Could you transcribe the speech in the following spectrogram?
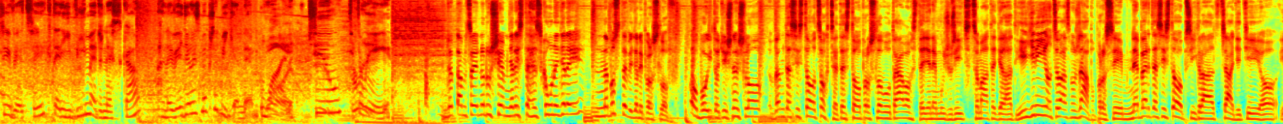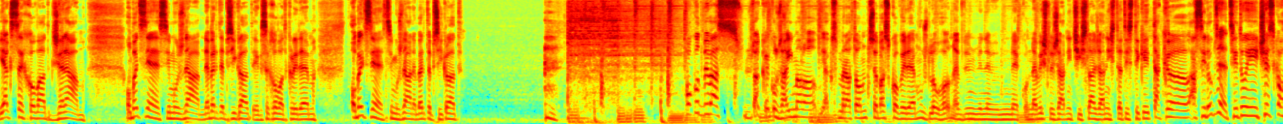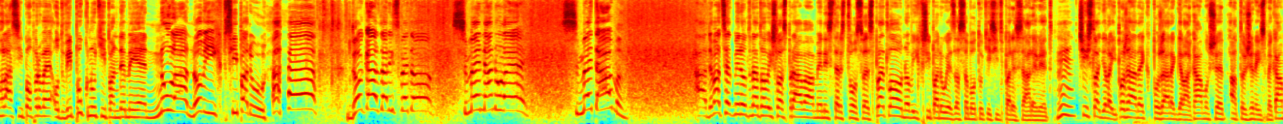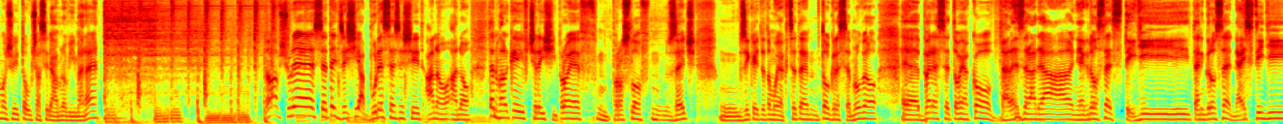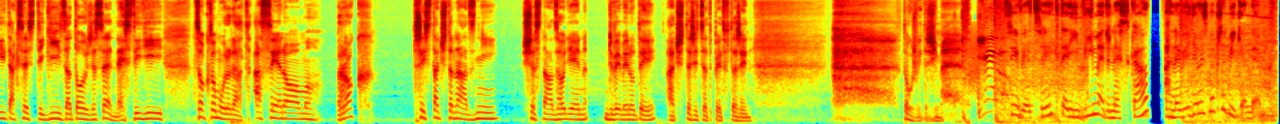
Tři věci, které víme dneska a nevěděli jsme před víkendem. One, two, three. Že tam se jednoduše, měli jste hezkou neděli, nebo jste viděli proslov? Obojí totiž nešlo, vemte si z toho, co chcete z toho proslovu, to já vám stejně nemůžu říct, co máte dělat. Jediný, o co vás možná poprosím, neberte si z toho příklad, třeba děti, jo, jak se chovat k ženám. Obecně si možná neberte příklad, jak se chovat k lidem. Obecně si možná neberte příklad, pokud by vás tak jako zajímalo, jak jsme na tom třeba s covidem, už dlouho ne, ne, jako nevyšly žádný čísla, žádné statistiky, tak uh, asi dobře, cituji, Česko hlásí poprvé od vypuknutí pandemie nula nových případů. Dokázali jsme to, jsme na nule, jsme tam. A 20 minut na to vyšla zpráva, ministerstvo své spletlo, nových případů je za sobotu 1059. Hm, čísla dělají pořádek, pořádek dělá kámoše a to, že nejsme kámoši, to už asi dávno víme, ne? No a všude se teď řeší a bude se řešit, ano, ano, ten velký včerejší projev, hm, proslov, hm, zeč, hm, říkejte tomu, jak chcete, to, kde se mluvilo, e, bere se to jako velezrada, někdo se stydí, ten, kdo se nestydí, tak se stydí za to, že se nestydí. Co k tomu dodat? Asi jenom rok, 314 dní, 16 hodin, 2 minuty a 45 vteřin. To už vydržíme. Tři věci, které víme dneska a nevěděli jsme před víkendem.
